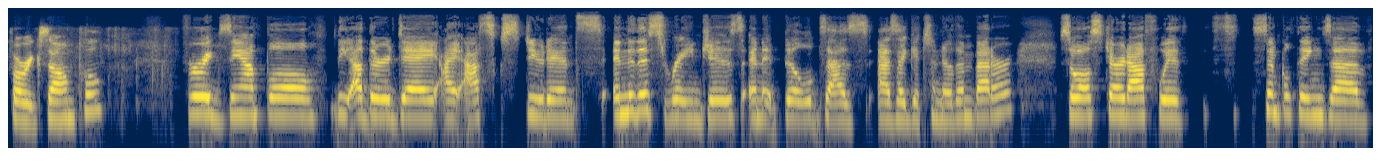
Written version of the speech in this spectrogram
For example? For example, the other day I asked students, and this ranges and it builds as as I get to know them better. So I'll start off with simple things of,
